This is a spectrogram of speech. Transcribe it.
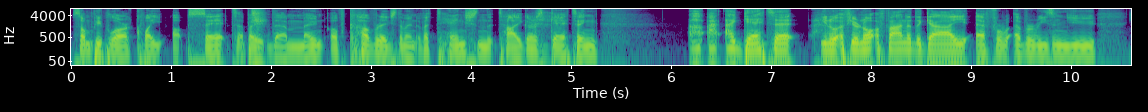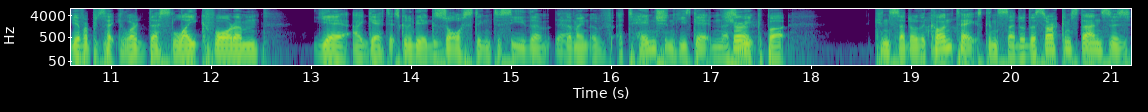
Some people are quite upset about the amount of coverage, the amount of attention that Tiger's getting. I, I- get it. You know, if you're not a fan of the guy, if for whatever reason you you have a particular dislike for him, yeah, I get it. It's going to be exhausting to see the, Yeah. the amount of attention he's getting this Sure. week. But consider the context, consider the circumstances.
